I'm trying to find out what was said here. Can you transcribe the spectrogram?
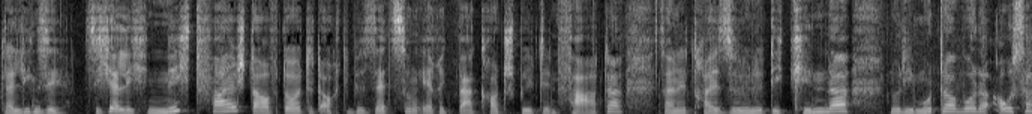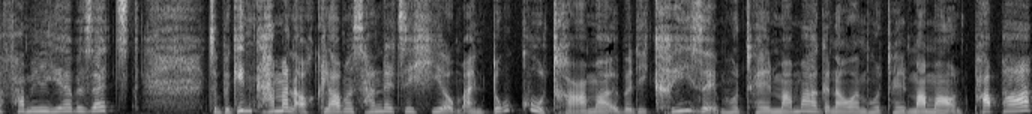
Da liegen Sie sicherlich nicht falsch. Darauf deutet auch die Besetzung. Erik Bergkraut spielt den Vater, seine drei Söhne die Kinder. Nur die Mutter wurde außerfamiliär besetzt. Zu Beginn kann man auch glauben, es handelt sich hier um ein Doku-Drama über die Krise im Hotel Mama, genau im Hotel Mama und Papa.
